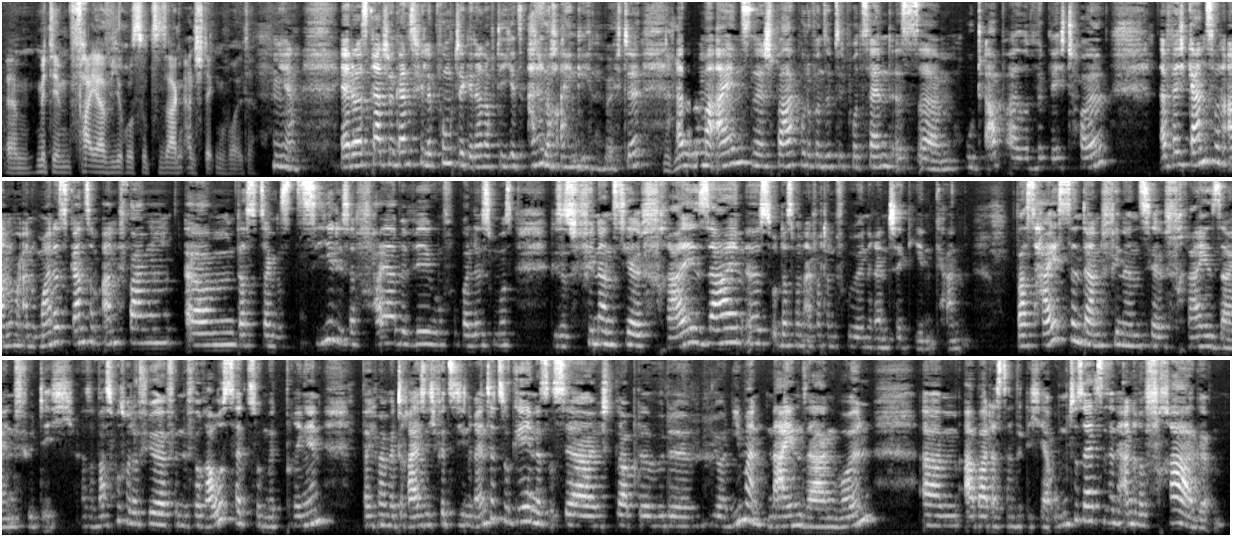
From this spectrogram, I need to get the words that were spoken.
ähm, mit dem Fire-Virus sozusagen anstecken wollte. Ja, ja du hast gerade schon ganz viele Punkte genannt, auf die ich jetzt alle noch eingehen möchte. Mhm. Also Nummer eins, eine Sparquote von 70 Prozent ist ähm, Hut ab, also wirklich toll. Aber vielleicht ganz von Anfang an. Du meintest ganz am Anfang, ähm, dass sozusagen das Ziel dieser Feierbewegung, Fugalismus, dieses finanziell frei sein ist und dass man einfach dann früher in Rente gehen kann. Was heißt denn dann finanziell frei sein für dich? Also was muss man dafür für eine Voraussetzung mitbringen? Weil ich meine, mit 30, 40 in Rente zu gehen, das ist ja, ich glaube, da würde ja niemand Nein sagen wollen. Ähm, aber das dann wirklich ja umzusetzen, ist eine andere Frage.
